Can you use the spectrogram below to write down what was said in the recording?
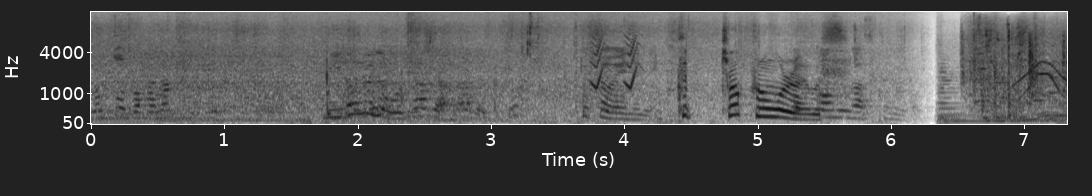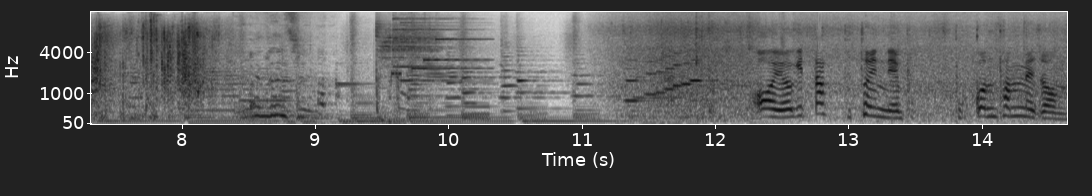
로또도 하나? 이동률도 못하지 않아? 그쵸, 혜린이? 그쵸? 그런 걸로 알고 있어. 뻥 같은. 어, 여기 딱 붙어 있네. 복권 판매점.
